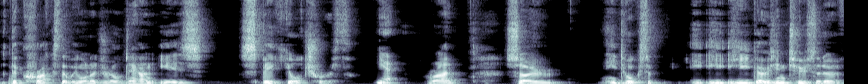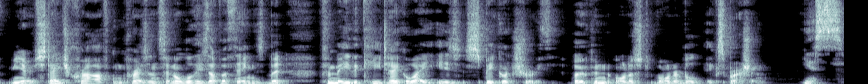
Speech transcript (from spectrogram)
The crux that we want to drill down is speak your truth. Yeah. Right. So he talks. He, he goes into sort of you know stagecraft and presence and all of these other things, but for me the key takeaway is speak your truth, open, honest, vulnerable expression. Yes.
